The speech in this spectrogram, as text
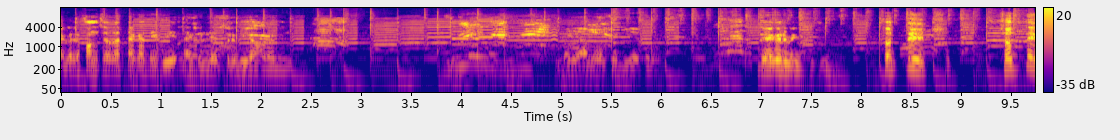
এগুলো পঞ্চাশ হাজার টাকা দিবি এগুলো তোর বিয়ে হরাবি ভাইয়া আমি ওকে বিয়ে করব। বিয়ে করবি? সত্যি? সত্যি?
